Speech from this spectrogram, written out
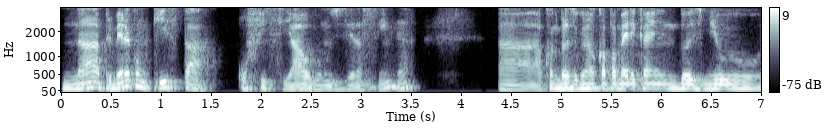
na primeira conquista oficial, vamos dizer assim, né? Ah, quando o Brasil ganhou a Copa América em 2000,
